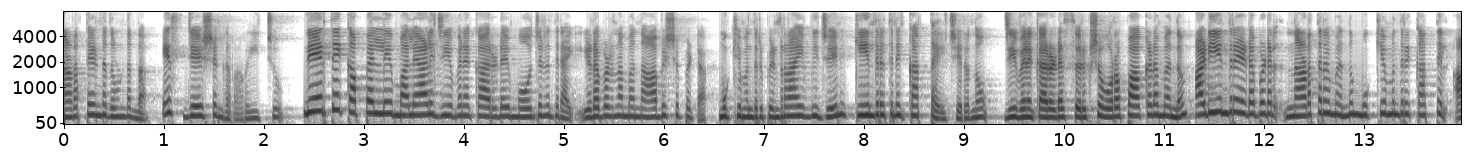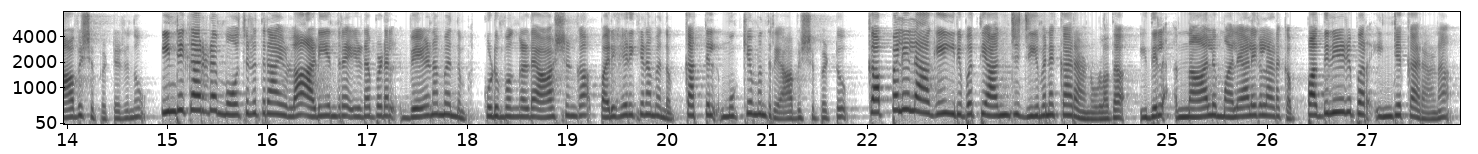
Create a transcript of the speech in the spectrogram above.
നടത്തേണ്ടതുണ്ടെന്ന് എസ് ജയശങ്കർ അറിയിച്ചു. നേരത്തെ കപ്പലിലെ മലയാളി ജീവനക്കാരുടെ മോചനത്തിനായി ഇടപെടണമെന്ന് ആവശ്യപ്പെട്ട് മുഖ്യമന്ത്രി പിണറായി വിജയൻ കേന്ദ്രത്തിന് കത്തയച്ചിരുന്നു. ജീവനക്കാരുടെ സുരക്ഷ ഉറപ്പാക്കണമെന്നും അടിയന്തര ഇടപെടൽ നടത്തണമെന്നും മുഖ്യമന്ത്രി കത്തിൽ ആവശ്യപ്പെട്ടിരുന്നു. ഇന്ത്യക്കാരുടെ മോചനത്തിനായുള്ള അടിയന്തര ഇടപെടൽ വേണമെന്നും കുടുംബങ്ങളുടെ ആശങ്ക പരിഹരിക്കണമെന്നും കത്തിൽ മുഖ്യമന്ത്രി ആവശ്യപ്പെട്ടു. കപ്പലിലാകെ ഇരുപത്തിയഞ്ച് ജീവനക്കാരാണുള്ളത്. ഇതിൽ നാല് മലയാളികളടക്കം പതിനേഴ് പേർ ഇന്ത്യക്കാരാണ്.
